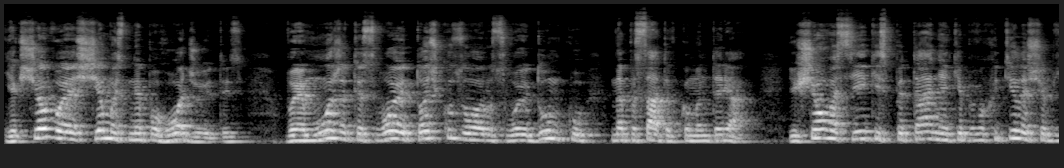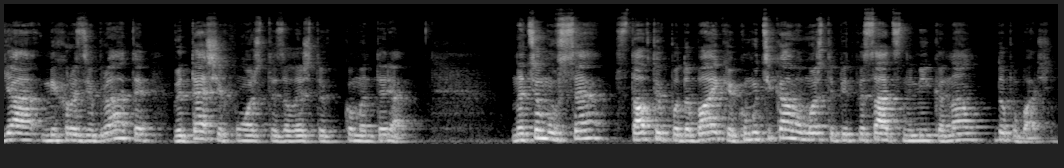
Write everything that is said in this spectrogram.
Якщо ви з чимось не погоджуєтесь, ви можете свою точку зору, свою думку написати в коментарях. Якщо у вас є якісь питання, які би ви хотіли, щоб я міг розібрати, ви теж їх можете залишити в коментарях. На цьому все. Ставте вподобайки. Кому цікаво, можете підписатися на мій канал. До побачення.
